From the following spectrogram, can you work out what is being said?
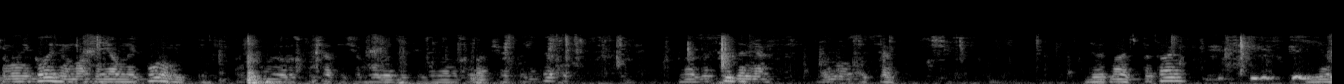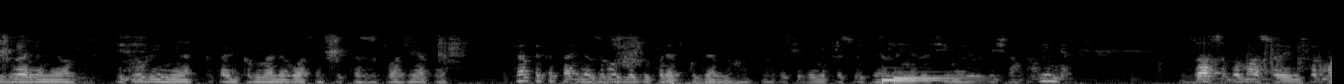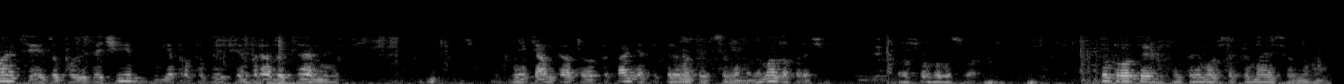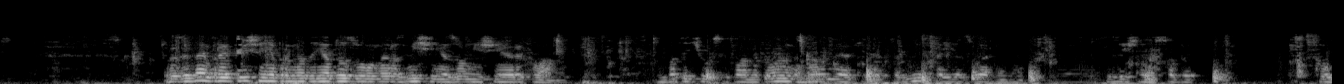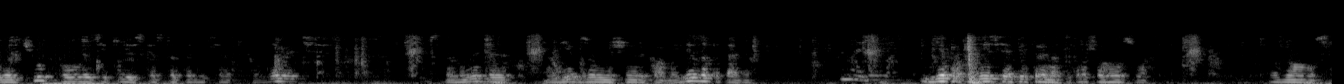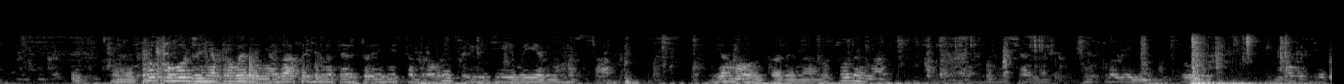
Шановні колеги, у нас наявний форум. Пропоную розпочати чергове засідання виконавчого комітету. На засідання виноситься 19 питань. Є звернення управління з питань комунальної власності та житла зняти п'яте питання з розгляду порядку денного. На засіданні присутні організаційне юридичне управління. Засоби масової інформації, доповідачі, є пропозиція порядок денний з зняттям п'ятого питання підтримати в цілому. Нема заперечень? Прошу голосувати. Хто проти, утримався, приймається одного. Розглядаємо проєкт рішення про надання дозволу на розміщення зовнішньої реклами. Батичук Світлана Миколаївна, головний архітектор міста, є звернення е, фізичної особи Ковальчук по вулиці Київська, 159, встановити об'єкт зовнішньої реклами. Є запитання? Є пропозиція підтримати. Прошу голосувати. Е, Про погодження проведення заходів на території міста Бровари в період дії воєнного стану. Ярмоленко Арина Анатоліївна, е, начальник управління культури молоді.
